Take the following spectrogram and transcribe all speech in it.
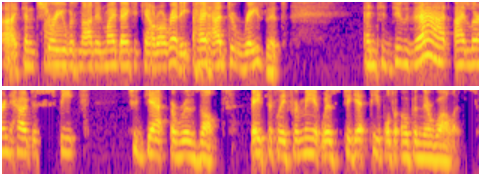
I can assure wow. you was not in my bank account already. I had to raise it. And to do that, I learned how to speak to get a result basically for me it was to get people to open their wallets.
